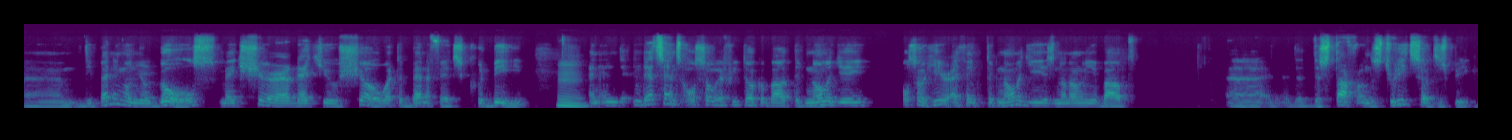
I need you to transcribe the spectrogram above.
um, depending on your goals, make sure that you show what the benefits could be. Mm. And in, in that sense, also if we talk about technology, also here I think technology is not only about uh, the, the stuff on the street, so to speak.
